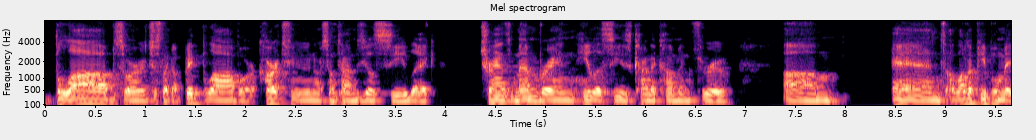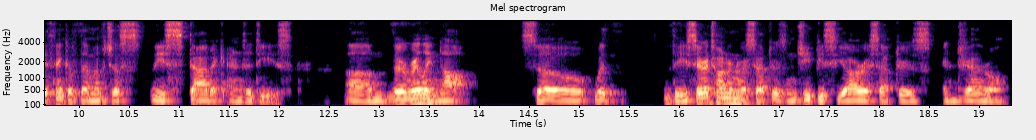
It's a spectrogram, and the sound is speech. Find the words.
blobs or just like a big blob or a cartoon, or sometimes you'll see like transmembrane helices kind of coming through. Um, and a lot of people may think of them as just these static entities. Um, they're really not. So with the serotonin receptors and GPCR receptors in general,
